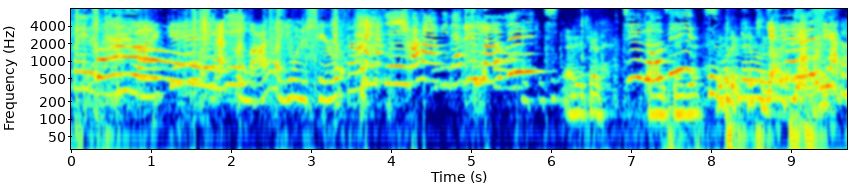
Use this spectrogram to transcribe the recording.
play with Do you Wow. like it? That's for Lila. You want to share with her? You love it? Yeah, you should. Do you love it? Look at the kitchen. Yes, Yeah.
